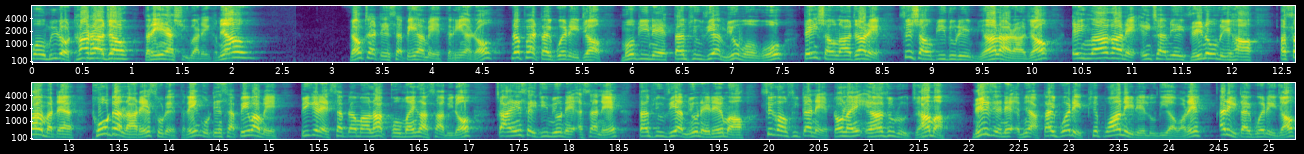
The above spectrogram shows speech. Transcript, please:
ပုံပြီးတော့ထားထားကြောင်းသတင်းရရှိပါတယ်ခင်ဗျာ နောက်ထပ်တင်ဆက်ပေးရမယ့်သတင်းကတော့နှစ်ဖက်တိုက်ပွဲတွေကြောင့်မွန်ပြည်နယ်တန်ဖြူစရက်မြို့ပေါ်ကိုတင်းရှောင်လာကြတဲ့စစ်ရှောင်ပြည်သူတွေများလာတာကြောင့်အိမ်ငားကနဲ့အိမ်ချမ်းမြေဈေးနှုန်းတွေဟာအစမတန်ထိုးတက်လာတဲ့ဆိုတဲ့သတင်းကိုတင်ဆက်ပေးပါမယ်။ပြီးခဲ့တဲ့စက်တင်ဘာလကုန်ပိုင်းကစပြီးတော့ကြာရင်စိတ်ကြီးမြို့နယ်အဆက်နဲ့တန်ဖြူစရက်မြို့နယ်ထဲမှာစစ်ကောင်စီတပ်နဲ့တော်လိုင်းအင်အားစုတို့ကြားမှာနေ့စဉ်နဲ့အမျှတိုက်ပွဲတွေဖြစ်ပွားနေတယ်လို့သိရပါတယ်။အဲ့ဒီတိုက်ပွဲတွေကြောင့်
